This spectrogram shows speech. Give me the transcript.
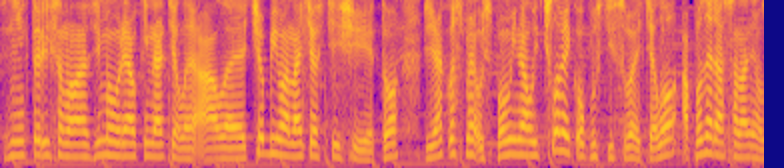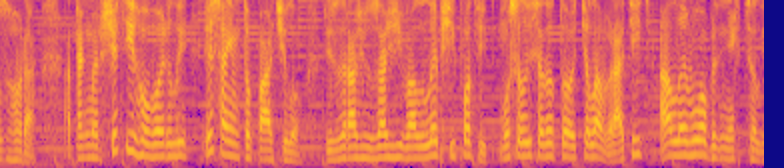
Z niektorých som mala zimou riavky na tele, ale čo býva najčastejšie je to, že ako sme už spomínali, človek opustí svoje telo a pozerá sa na neho zhora. A takmer všetci hovorili, že sa im to páčilo, že zrazu zažívali lepší pocit, museli sa do toho tela vrátiť, ale vôbec nechceli.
